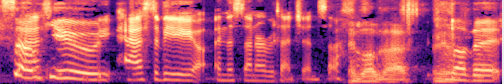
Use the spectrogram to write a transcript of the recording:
so has cute. To be, has to be in the center of attention. So I love that. Yeah. Love it.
